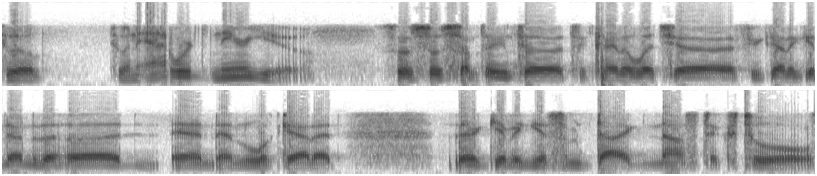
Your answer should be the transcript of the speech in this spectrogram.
to a to an AdWords near you. So, so something to to kind of let you, if you're going to get under the hood and and look at it, they're giving you some diagnostics tools.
